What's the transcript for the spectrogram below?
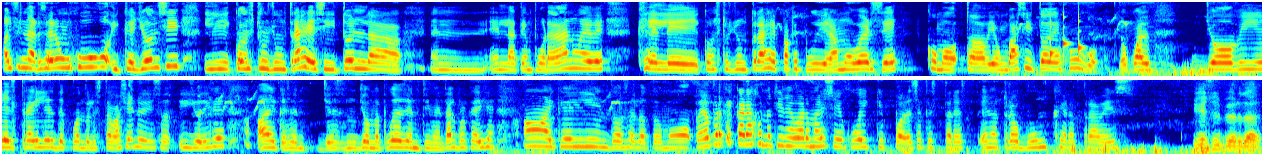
al final ser un jugo y que John C. le construyó un trajecito en la, en, en la temporada 9 que le construyó un traje para que pudiera moverse como todavía un vasito de jugo, lo cual yo vi el tráiler de cuando lo estaba haciendo y, eso- y yo dije, ay, que yo, yo me pude sentimental porque dije, ay, qué lindo, se lo tomó. Pero ¿por qué carajo no tiene barba ese güey que parece que estará en otro búnker otra vez? Eso es verdad.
